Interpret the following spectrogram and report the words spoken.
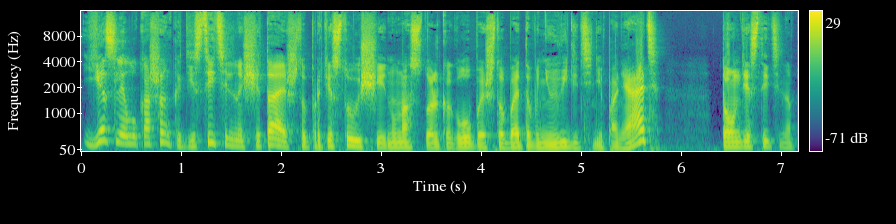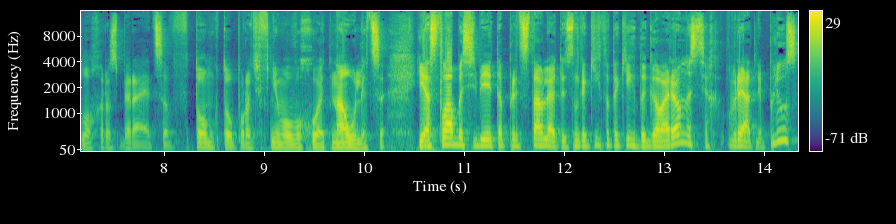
если Лукашенко действительно считает, что протестующие, ну, настолько глупые, чтобы этого не увидеть и не понять, то он действительно плохо разбирается в том, кто против него выходит на улице. Я слабо себе это представляю. То есть на каких-то таких договоренностях вряд ли. Плюс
